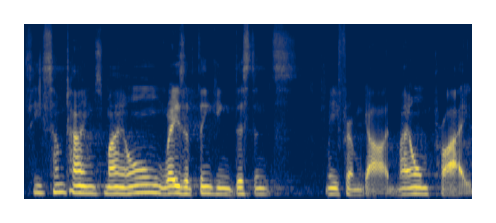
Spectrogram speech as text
See, sometimes my own ways of thinking distance me from God, my own pride.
